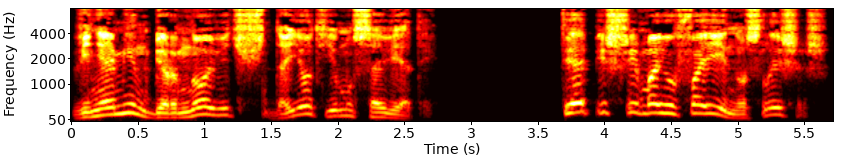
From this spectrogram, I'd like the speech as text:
Вениамин Бернович дает ему советы. «Ты опиши мою Фаину, слышишь?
